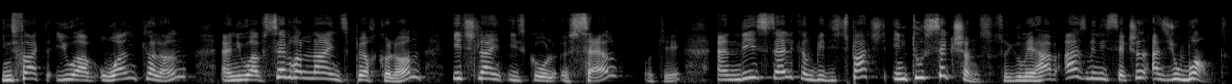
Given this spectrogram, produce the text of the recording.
In fact, you have one column and you have several lines per column. Each line is called a cell. Okay, and this cell can be dispatched into sections. So you may have as many sections as you want.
